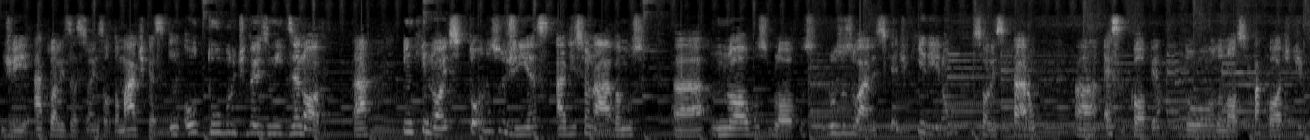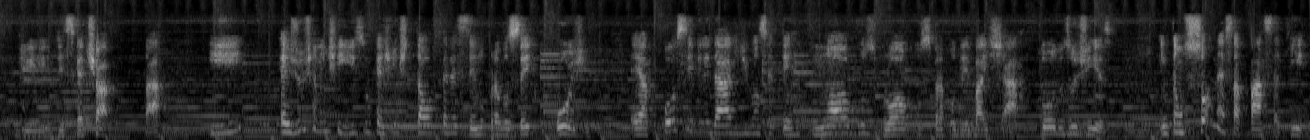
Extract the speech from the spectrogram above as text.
de atualizações automáticas em outubro de 2019, tá? em que nós todos os dias adicionávamos uh, novos blocos para os usuários que adquiriram e solicitaram uh, essa cópia do, do, nosso pacote de, de, de SketchUp. Tá? E é justamente isso que a gente está oferecendo para você hoje é a possibilidade de você ter novos blocos para poder baixar todos os dias. Então, só nessa pasta aqui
